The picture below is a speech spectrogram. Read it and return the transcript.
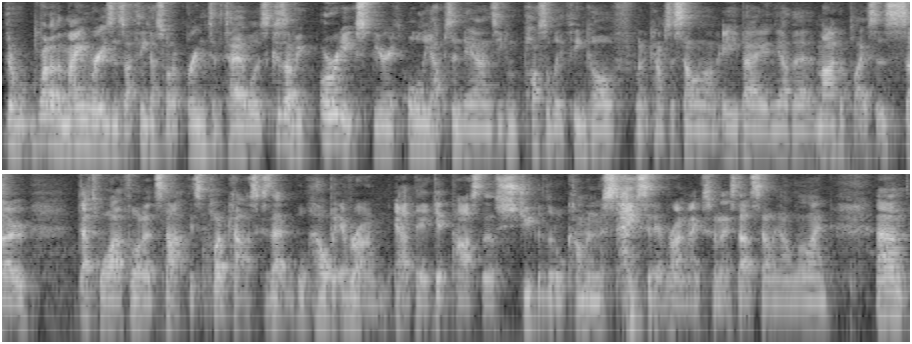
the one of the main reasons I think I sort of bring to the table is because I've already experienced all the ups and downs you can possibly think of when it comes to selling on eBay and the other marketplaces. So that's why I thought I'd start this podcast because that will help everyone out there get past the stupid little common mistakes that everyone makes when they start selling online. Um,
